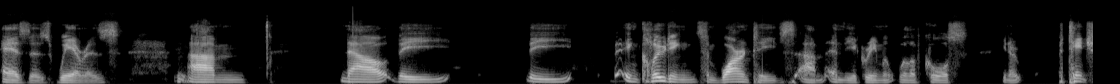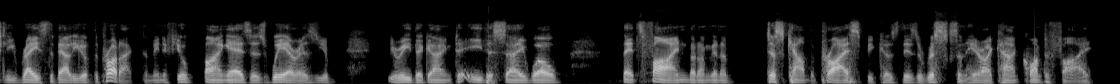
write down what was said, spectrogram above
as is, where is. Hmm. Um, now, the the including some warranties um, in the agreement will, of course, you know, potentially raise the value of the product. I mean, if you're buying as is, where is, you're, you're either going to either say, well, that's fine, but I'm going to discount the price because there's a risks in here I can't quantify.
